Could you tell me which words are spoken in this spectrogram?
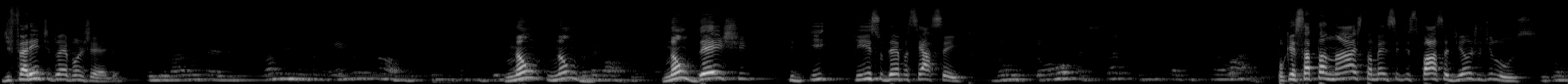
diferente do evangelho, não, não, não deixe que, que isso deva ser aceito. Porque Satanás também se disfarça de anjo de luz. Because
